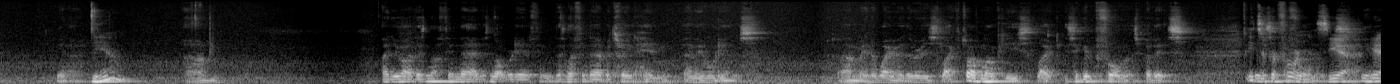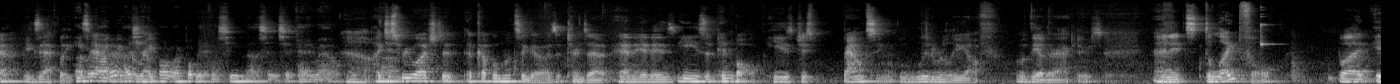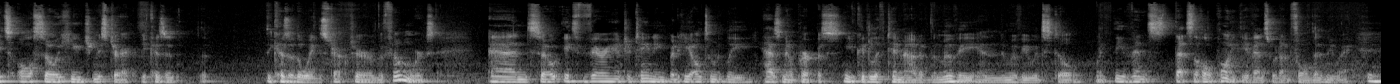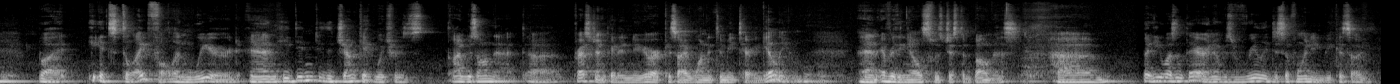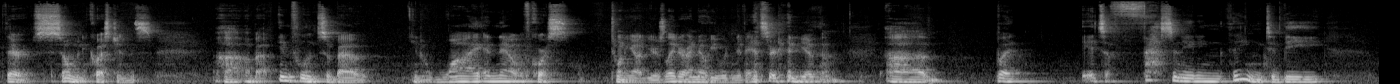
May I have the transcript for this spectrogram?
You know, Yeah. um, and you're right. There's nothing there. There's not really anything. There's nothing there between him and the audience. Um, in a way that there is, like Twelve Monkeys, like it's a good performance, but it's it's, It's a a performance. performance, Yeah, yeah. yeah, exactly. I, mean, having actually, I great. I probably haven't seen that since it came out. Uh, I just Um, rewatched it a couple months ago, as it turns out, and it is he is a pinball. He is just bouncing literally off of the other actors, and it's delightful, but it's also a huge misdirect because of the, because of the way the structure of the film works, and so it's very entertaining. But he ultimately has no purpose. You could lift him out of the movie, and the movie would still like the events. That's the whole point. The events would unfold anyway mhm. but it's delightful and weird. And he didn't do the junket, which was I was on that uh, press junket in New York because I wanted to meet Terry Gilliam, and everything else was just a bonus. Um, but he wasn't there, and it was really disappointing because I, there are so many questions uh, about influence, about you know why, and now of course, twenty odd years later, I know he wouldn't have answered any of them. Uh, but it's a fascinating thing to be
